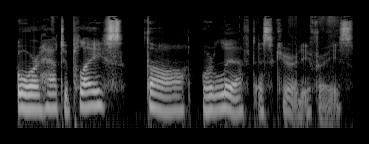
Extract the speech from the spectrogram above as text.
or how to place, thaw, or lift a security freeze.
